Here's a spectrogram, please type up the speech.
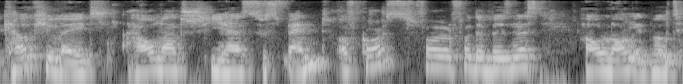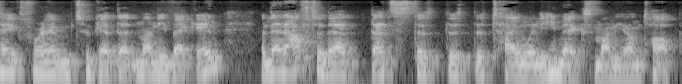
calculate how much he has to spend, of course, for, for the business, how long it will take for him to get that money back in, and then after that, that's the, the, the time when he makes money on top.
